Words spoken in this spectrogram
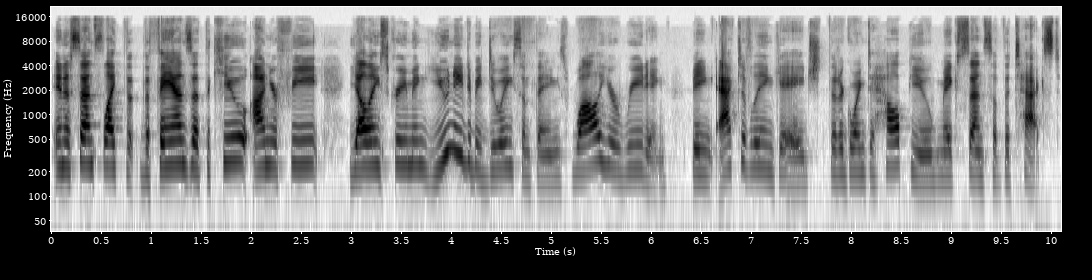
In a sense, like the, the fans at the Q on your feet, yelling, screaming, you need to be doing some things while you're reading, being actively engaged, that are going to help you make sense of the text.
